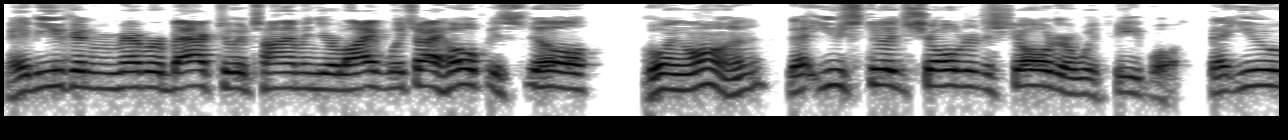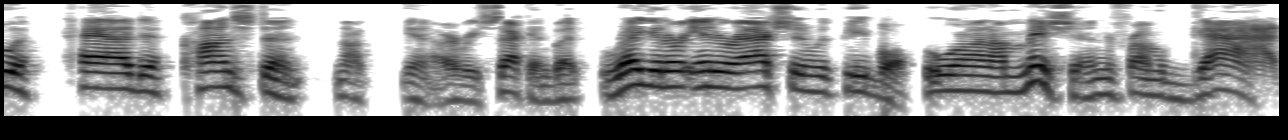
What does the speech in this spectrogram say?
Maybe you can remember back to a time in your life, which I hope is still going on that you stood shoulder to shoulder with people, that you had constant, not, you know, every second, but regular interaction with people who were on a mission from God.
